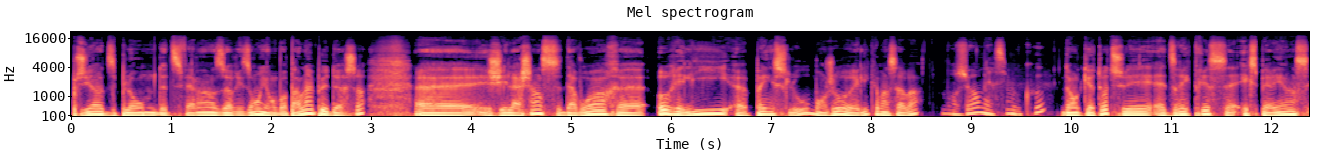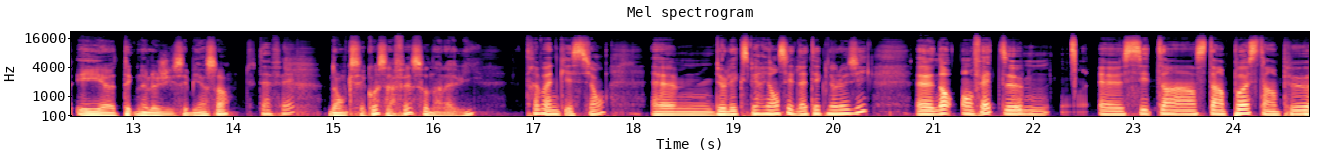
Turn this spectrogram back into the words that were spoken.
plusieurs diplômes de différents horizons et on va parler un peu de ça. J'ai la chance d'avoir Aurélie Pincelot. Bonjour Aurélie, comment ça va? Bonjour, merci beaucoup. Donc, euh, toi, tu es euh, directrice euh, expérience et euh, technologie, c'est bien ça? Tout à fait. Donc, c'est quoi ça fait, ça, dans la vie? Très bonne question. Euh, de l'expérience et de la technologie? Euh, non, en fait, euh, c'est un, un poste un peu,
